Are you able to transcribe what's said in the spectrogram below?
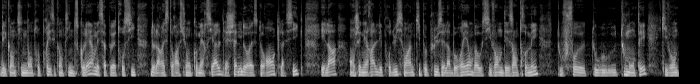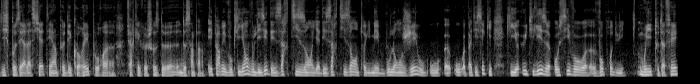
des cantines d'entreprise et cantines scolaires, mais ça peut être aussi de la restauration commerciale, des chaînes de restaurants classiques. Et là, en général, les produits sont un petit peu plus élaborés. On va aussi vendre des entremets, tout, tout, tout monté, qui vont disposer à l'assiette et un peu décorer pour euh, faire quelque chose de, de, sympa. Et parmi vos clients, vous le des artisans. Il y a des artisans, entre guillemets, boulangers ou, ou, euh, ou pâtissiers qui, qui utilisent aussi vos, vos produits. Oui, tout à fait.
